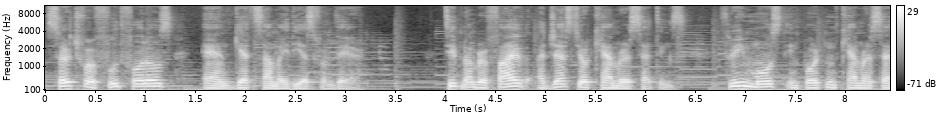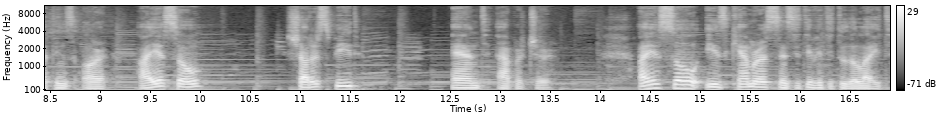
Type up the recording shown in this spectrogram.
search for food photos, and get some ideas from there. Tip number 5 Adjust your camera settings. Three most important camera settings are ISO, shutter speed, and aperture. ISO is camera sensitivity to the light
